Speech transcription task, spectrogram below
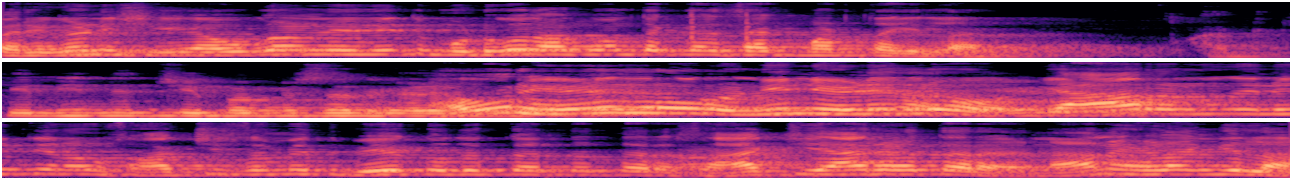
ಪರಿಗಣಿಸಿ ಅವುಗಳನ್ನ ಏನೈತಿ ಮುಟ್ಗೋಲು ಹಾಕುವಂಥ ಕೆಲಸ ಯಾಕೆ ಮಾಡ್ತಾ ಇಲ್ಲ? ಅದಕ್ಕೆ ನಿನ್ನೆ ಚೀಫ್ ಆಫೀಸರ್ ಹೇಳಿ ಅವ್ರು ಹೇಳಿದ್ರು ಅವರು ನೀನು ಹೇಳಿದ್ರು. ಯಾರು ಅನ್ನೋದು ಏನೈತಿ ನಾವು ಸಾಕ್ಷಿ ಸಮೇತ ಬೇಕು ಅದಕ್ಕೆ ಅಂತಂತಾರೆ. ಸಾಕ್ಷಿ ಯಾರು ಹೇಳ್ತಾರೆ? ನಾನು ಹೇಳಂಗಿಲ್ಲ.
